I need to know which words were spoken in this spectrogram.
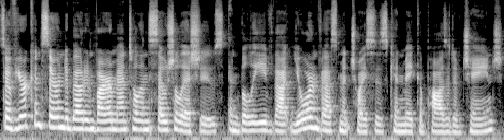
So, if you're concerned about environmental and social issues and believe that your investment choices can make a positive change,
